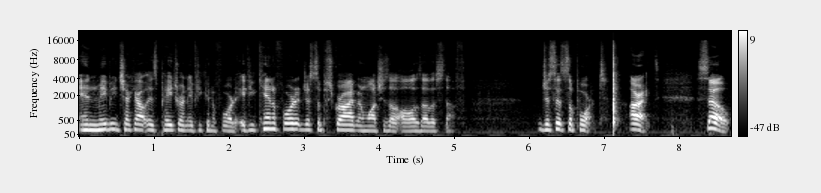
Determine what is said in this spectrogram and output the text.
and maybe check out his Patreon if you can afford it. If you can't afford it, just subscribe and watch his, all his other stuff. Just as support. All right. So,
